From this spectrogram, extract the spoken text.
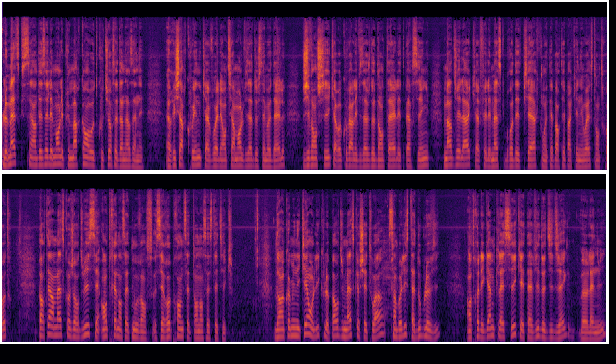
Le masque, c'est un des éléments les plus marquants en haute couture ces dernières années. Richard Quinn qui a voilé entièrement le visage de ses modèles, Givenchy qui a recouvert les visages de dentelle et de piercing, Margiela qui a fait les masques brodés de pierre qui ont été portés par Kanye West entre autres. Porter un masque aujourd'hui, c'est entrer dans cette mouvance, c'est reprendre cette tendance esthétique. Dans un communiqué, on lit que le port du masque chez toi symbolise ta double vie, entre les gammes classiques et ta vie de DJ euh, la nuit,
